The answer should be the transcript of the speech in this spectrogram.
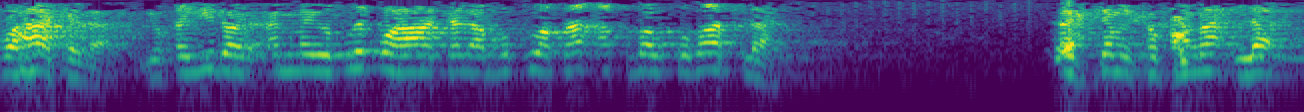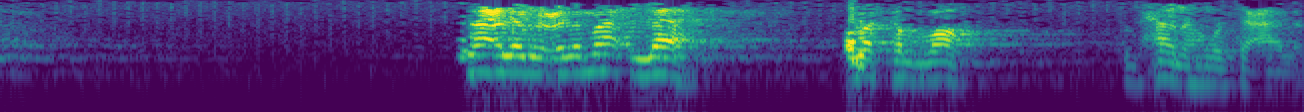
وهكذا. يقيدها أما يطلقها هكذا مطلقة أقضى القضاة لا. أحكم الحكماء لا. أعلم العلماء لا. لك الله سبحانه وتعالى.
